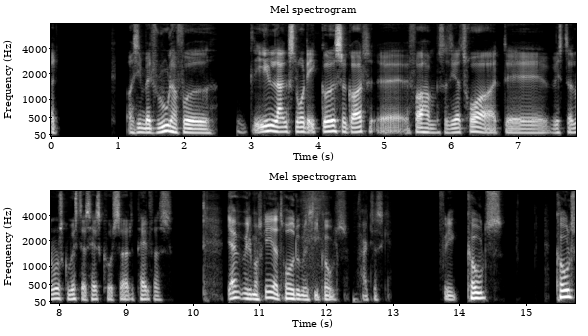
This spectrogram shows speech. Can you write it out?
og, og sige, Matt Rule har fået det en lang snor, det er ikke gået så godt øh, for ham, så jeg tror, at øh, hvis der er nogen, der skulle miste deres headcoach, så er det Panthers. Jeg vil måske have troet, du ville sige Colts, faktisk. Fordi Colts, Colts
